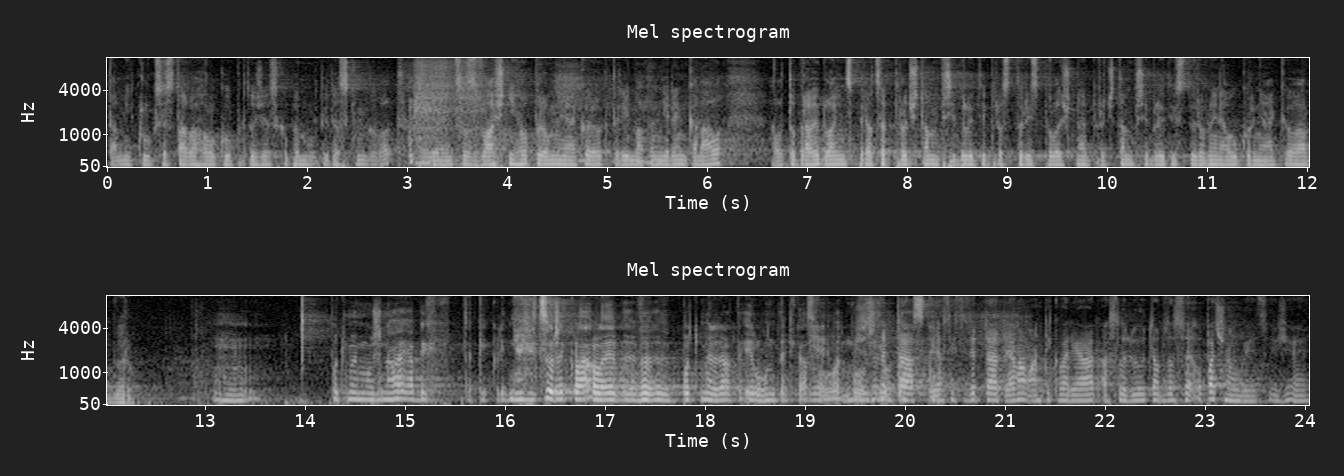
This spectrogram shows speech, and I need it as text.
Tam i kluk se stává holkou, protože je schopen multitaskingovat. To je něco zvláštního pro mě, jako jo, který má ten jeden kanál. Ale to právě byla inspirace, proč tam přibyly ty prostory společné, proč tam přibyly ty studovny na úkor nějakého hardwareu. Hmm. Pojďme možná, já bych taky klidně něco řekla, ale pojďme dát i Lun teďka slovo. Můžu se zeptat, já si chci zeptat, já mám antikvariát a sleduju tam zase opačnou věc, že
